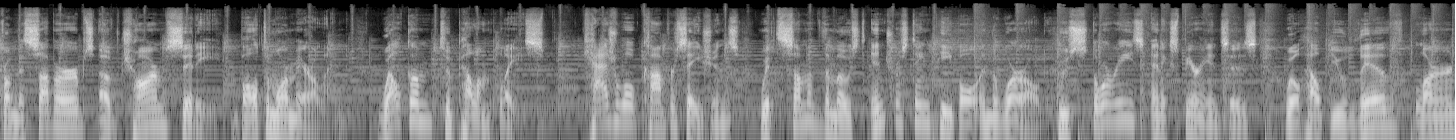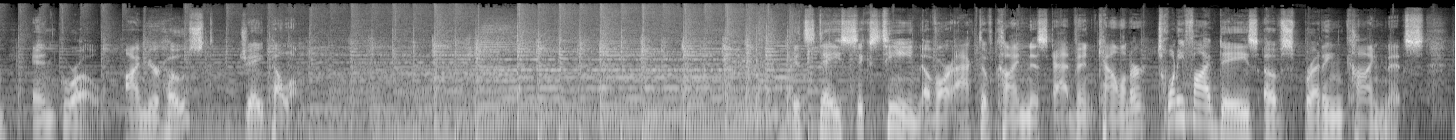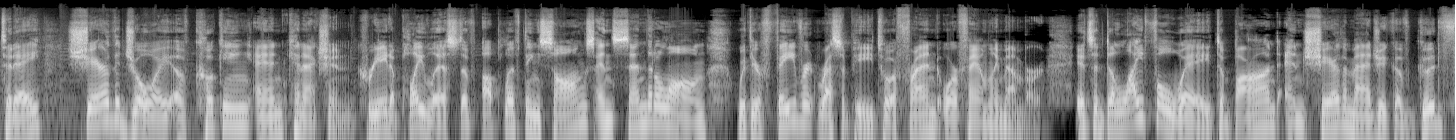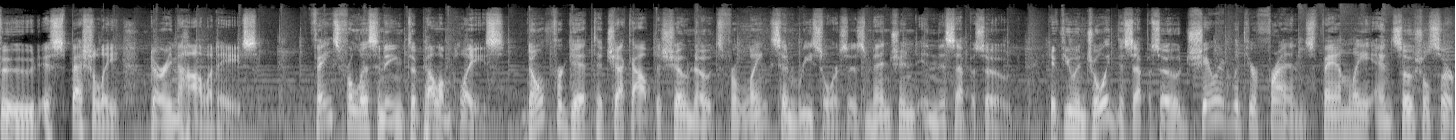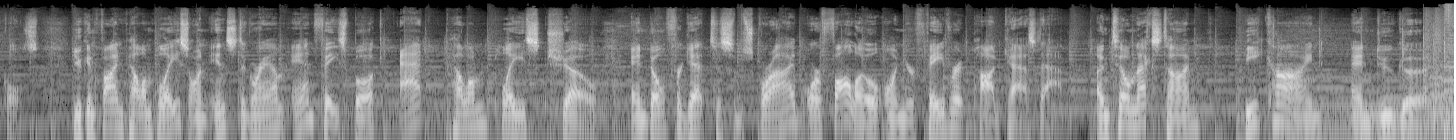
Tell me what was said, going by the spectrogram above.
From the suburbs of Charm City, Baltimore, Maryland, welcome to Pelham Place. Casual conversations with some of the most interesting people in the world whose stories and experiences will help you live, learn, and grow. I'm your host, Jay Pelham. It's day 16 of our Act of Kindness Advent calendar 25 days of spreading kindness. Today, share the joy of cooking and connection. Create a playlist of uplifting songs and send it along with your favorite recipe to a friend or family member. It's a delightful way to bond and share the magic of good food, especially during the holidays. Thanks for listening to Pelham Place. Don't forget to check out the show notes for links and resources mentioned in this episode. If you enjoyed this episode, share it with your friends, family, and social circles. You can find Pelham Place on Instagram and Facebook at Pelham Place Show. And don't forget to subscribe or follow on your favorite podcast app. Until next time, be kind and do good.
